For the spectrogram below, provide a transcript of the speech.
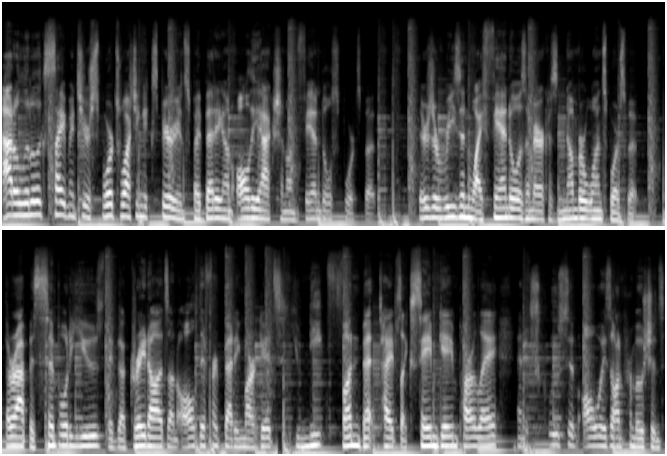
Add a little excitement to your sports watching experience by betting on all the action on FanDuel Sportsbook. There's a reason why FanDuel is America's number one sportsbook. Their app is simple to use. They've got great odds on all different betting markets, unique fun bet types like same game parlay, and exclusive always on promotions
